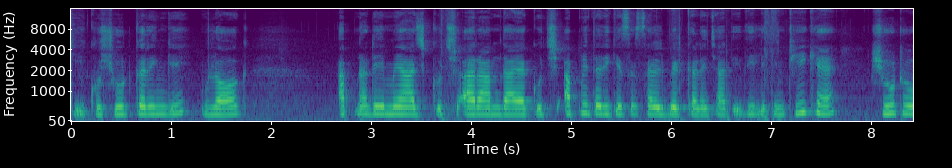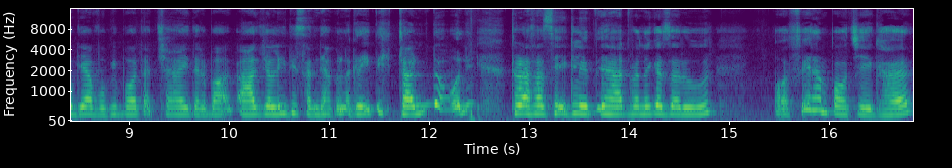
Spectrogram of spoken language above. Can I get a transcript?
कि कुछ शूट करेंगे व्लॉग अपना डे में आज कुछ आरामदायक, कुछ अपने तरीके से सेलिब्रेट करने चाहती थी, लेकिन ठीक है शूट हो गया। वो भी बहुत अच्छा है। इधर बाग, आग जल रही थी, संध्या को लग रही थी, ठंड तो बोली। थोड़ा सा सेक लेते हैं हाथ बनेगा ज़रूर। और फिर हम पहुँचे घर।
